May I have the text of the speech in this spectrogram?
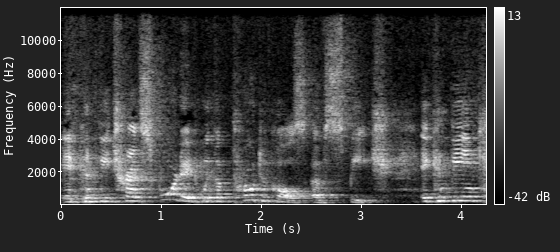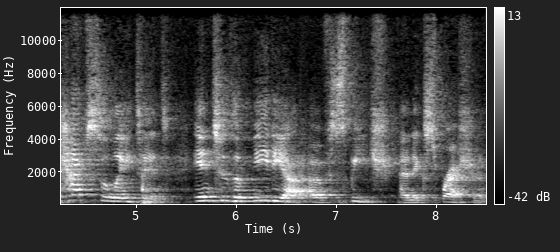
It can be transported with the protocols of speech. It can be encapsulated into the media of speech and expression.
